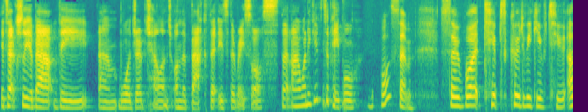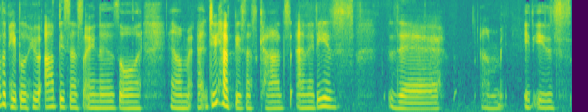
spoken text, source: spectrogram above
It's actually about the um, wardrobe challenge on the back that is the resource that I want to give to people. Awesome. So, what tips could we give to other people who are business owners or um, do have business cards and it is their, um, it is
